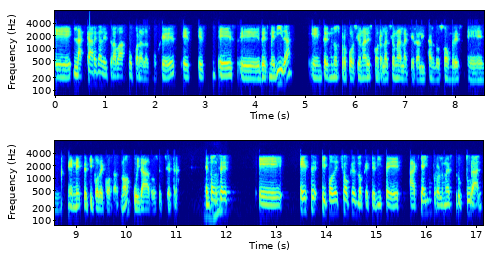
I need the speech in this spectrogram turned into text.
eh, la carga de trabajo para las mujeres es, es, es eh, desmedida en términos proporcionales con relación a la que realizan los hombres en, en este tipo de cosas, ¿no? Cuidados, etcétera. Entonces, eh, este tipo de choques lo que te dice es, aquí hay un problema estructural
